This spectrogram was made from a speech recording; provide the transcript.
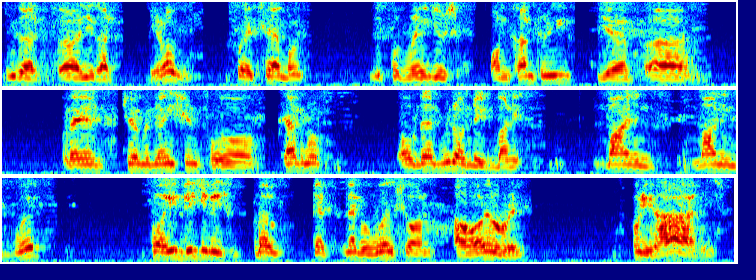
You got, uh, you got, you know, for example, you put rangers on country. You have uh, land termination for cattle. All that we don't need money. Mining, mining work for indigenous bloke that never works on our oil rig. Pretty hard. It's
